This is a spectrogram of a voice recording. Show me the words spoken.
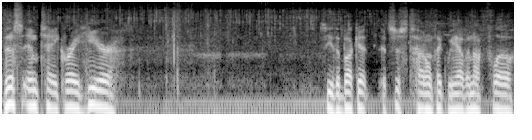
this intake right here see the bucket? It's just I don't think we have enough flow.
